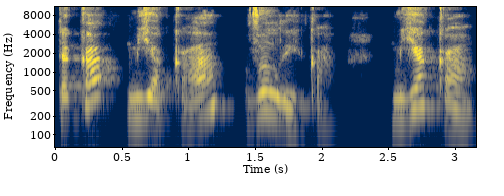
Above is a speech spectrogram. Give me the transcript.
Така м'яка, велика. М'яка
